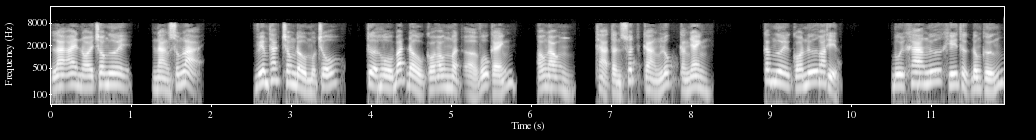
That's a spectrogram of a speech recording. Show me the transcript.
Là ai nói cho ngươi, nàng sống lại? Viêm thắc trong đầu một chỗ, tựa hồ bắt đầu có ong mật ở vũ cánh, ong ong, thả tần suất càng lúc càng nhanh. Các ngươi có nữ hoa thịt. Bùi kha ngữ khí thực đông cứng,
